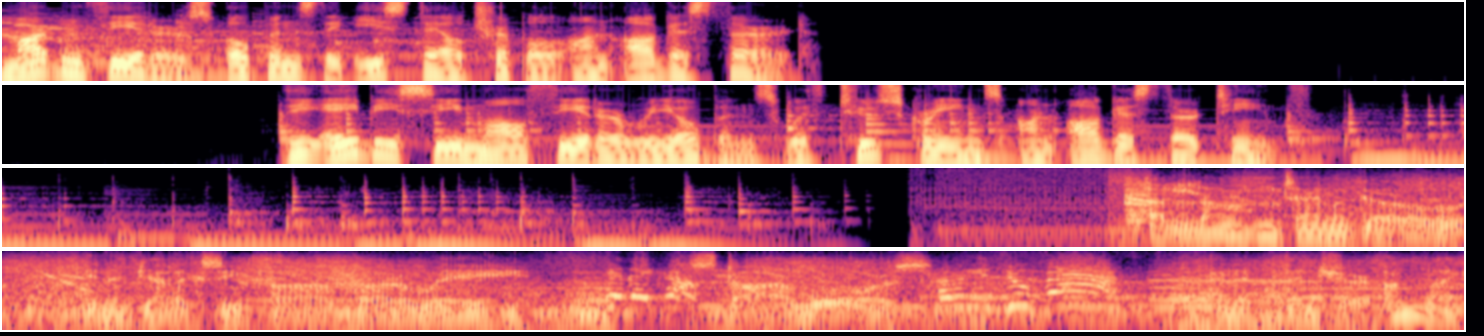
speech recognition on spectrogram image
Martin Theaters opens the Eastdale Triple on August 3rd. The ABC Mall Theater reopens with two screens on August 13th. A long time ago, in a galaxy far, far away, Here they come. Star Wars, Coming in too fast. an adventure unlike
